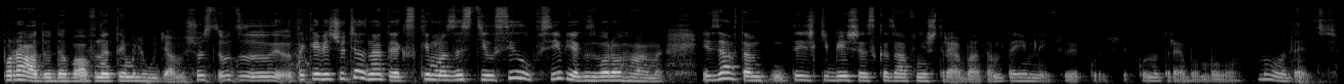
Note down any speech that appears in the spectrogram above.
пораду давав не тим людям. Щось от, е, таке відчуття, знаєте, як з кимось за стіл сіл, сів, як з ворогами. І взяв там трішки більше сказав, ніж треба, там таємницю якусь, яку не треба було. Молодець.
